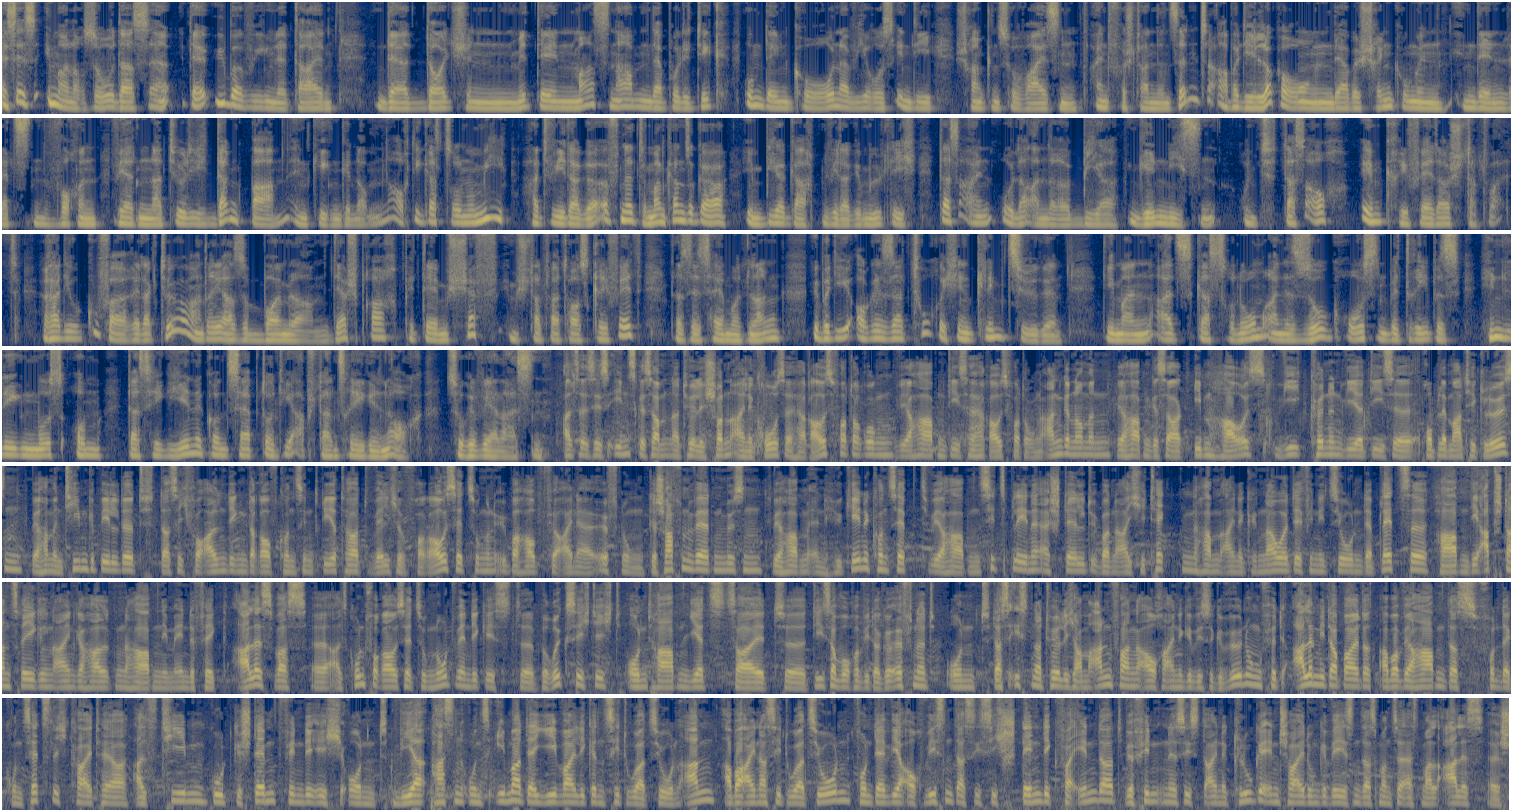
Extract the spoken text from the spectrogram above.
Es ist immer noch so, dass äh, der überwiegende Teil der Deutschen mit den Maßnahmen der Politik, um den Coronavirus in die Schranken zu weisen, einverstanden sind. Aber die Lockerungen der Beschränkungen in den letzten Wochen werden natürlich dankbar entgegengenommen. Auch die Gastronomie hat wieder geöffnet. Man kann sogar im Biergarten wieder gemütlich das ein oder andere Bier genießen. Und das auch im Krefelder Stadtwald. Radio Kufa-Redakteur Andreas Bäumler, der sprach mit dem Chef im Stadtwaldhaus Krefeld, das ist Helmut Lang, über die organisatorischen Klimmzüge, die man als Gastronom eines so großen Betriebes hinlegen muss, um das Hygienekonzept und die Abstandsregeln auch zu gewährleisten? Also es ist insgesamt natürlich schon eine große Herausforderung. Wir haben diese Herausforderung angenommen. Wir haben gesagt, im Haus, wie können wir diese Problematik lösen? Wir haben ein Team gebildet, das sich vor allen Dingen darauf konzentriert hat, welche Voraussetzungen überhaupt für eine Eröffnung geschaffen werden müssen. Wir haben ein Hygienekonzept, wir haben Sitzpläne erstellt über einen Architekten, haben eine genaue Definition der Plätze, haben die Abstandsregeln eingehalten, haben im Endeffekt alles, was äh, als Grundvoraussetzung notwendig ist, äh, berücksichtigt und haben jetzt seit äh, dieser Woche wieder geöffnet. Und das ist natürlich am Anfang auch eine gewisse Gewöhnung für alle Mitarbeiter, aber wir haben das von der Grundsätzlichkeit her als Team gut gestemmt, finde ich. Und wir passen uns immer der jeweiligen Situation an, aber einer Situation, von der wir auch wissen, dass sie sich ständig verändert. Wir finden, es ist eine kluge Entscheidung gewesen, dass man zuerst mal alles äh,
